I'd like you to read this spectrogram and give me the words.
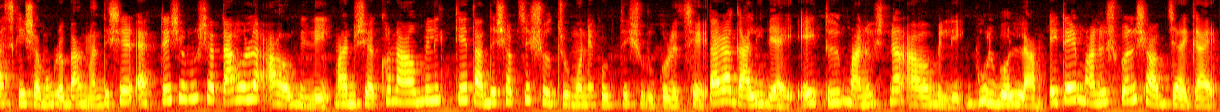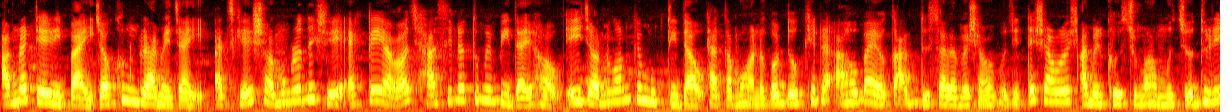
আজকে সমগ্র বাংলাদেশের একটাই সমস্যা তা হলো আওয়ামী লীগ। মানুষ এখন আওয়ামী লীগকে তাদের সবচেয়ে শত্রু মনে করতে শুরু করেছে। তারা গালি দেয়, এই তুই মানুষ না আওয়ামী লীগ? ভুল বললাম। এটাই মানুষ বলে সব জায়গায়। আমরা টেরি পাই, যখন গ্রামে যাই। আজকে সমগ্র দেশে একটাই আওয়াজ, হাসিনা, তুমি বিদায় হও। এই জনগণকে মুক্তি দাও। ঢাকা মহানগর দক্ষিণের আহ্বায়ক আব্দুল সালামের সভাপতিত্বে সমাবেশ আমির খসরু মাহমুদ চৌধুরী,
